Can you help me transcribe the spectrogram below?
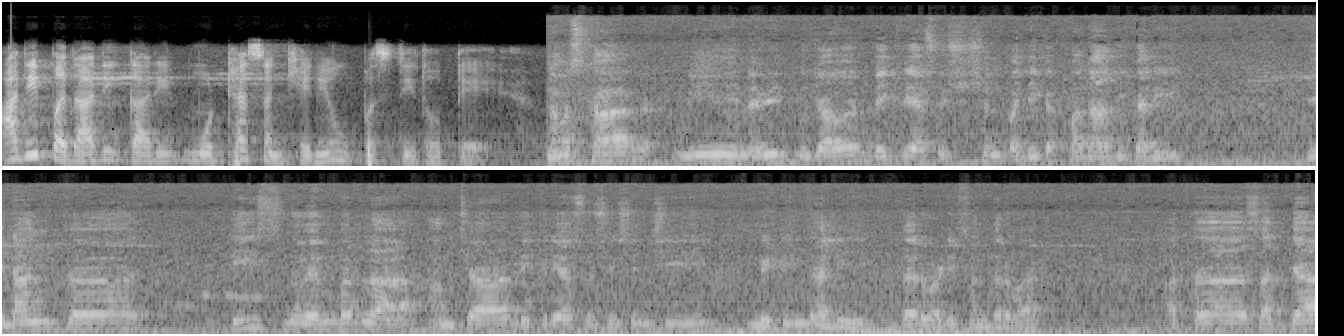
आदी पदाधिकारी मोठ्या संख्येने उपस्थित होते. नमस्कार मी नवीन मुजावर बेकरी असोसिएशन पदिक पदाधिकारी. दिनांक तीस नोव्हेंबरला आमच्या बेकरी असोसिएशनची मीटिंग झाली दरवाढी संदर्भात. आता सध्या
